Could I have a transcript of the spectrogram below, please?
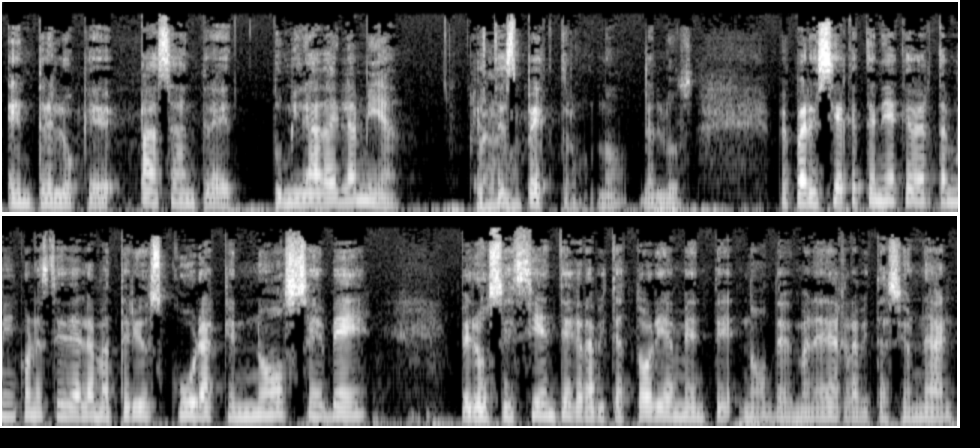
entre lo que pasa entre tu mirada y la mía, claro. este espectro ¿no? de luz, me parecía que tenía que ver también con esta idea de la materia oscura que no se ve, pero se siente gravitatoriamente, ¿no? de manera gravitacional,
